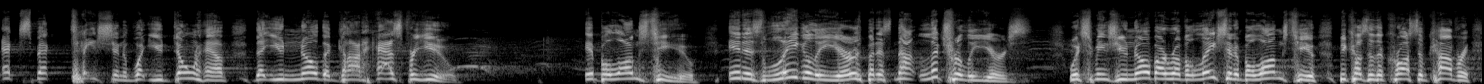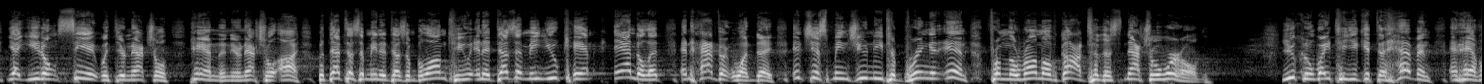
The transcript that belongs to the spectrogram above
expectation of what you don't have that you know that God has for you. It belongs to you. It is legally yours, but it's not literally yours which means you know by revelation it belongs to you because of the cross of Calvary, yet you don't see it with your natural hand and your natural eye. But that doesn't mean it doesn't belong to you, and it doesn't mean you can't handle it and have it one day. It just means you need to bring it in from the realm of God to this natural world. You can wait till you get to heaven and have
